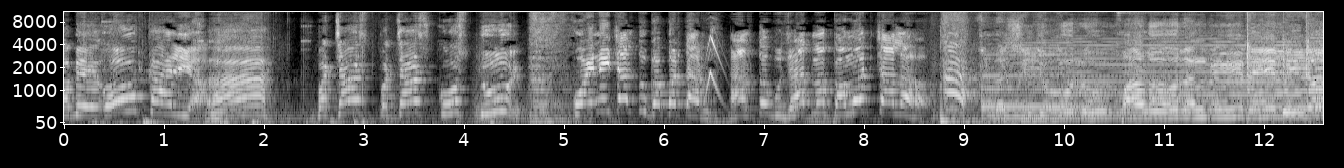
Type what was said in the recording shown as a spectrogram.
અબે ઓ કાલિયા હા પચાસ પચાસ કોસ દૂર કોઈ નહીં ચાલતું ગબ્બર તારું હાલ તો ગુજરાતમાં કમો જ ચાલે હ રસિયો રૂપાળો રંગ રેલિયો ઘરે જવું ગમતું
